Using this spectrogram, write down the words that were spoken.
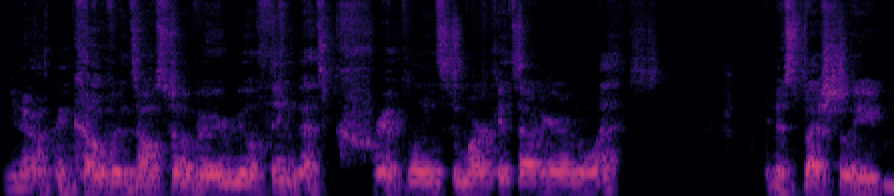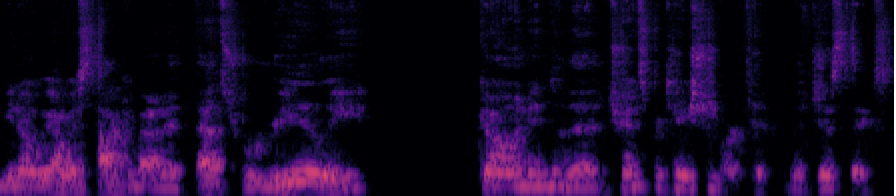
you know, and COVID's also a very real thing. That's crippling some markets out here in the West, and especially, you know, we always talk about it. That's really going into the transportation market, logistics,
